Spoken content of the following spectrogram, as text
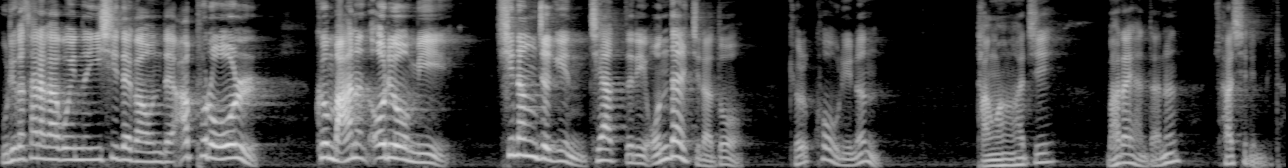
우리가 살아가고 있는 이 시대 가운데 앞으로 올 그 많은 어려움이 신앙적인 제약들이 온다 할지라도 결코 우리는 당황하지 말아야 한다는 사실입니다.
